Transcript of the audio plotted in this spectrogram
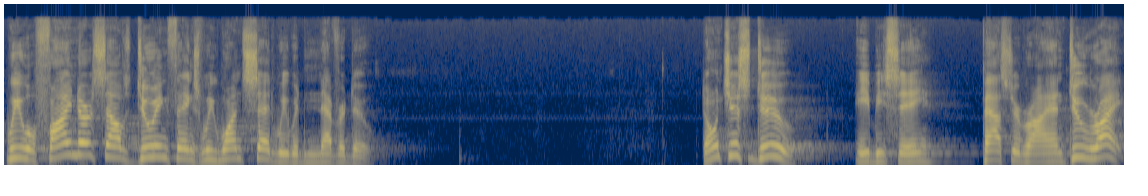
We will find ourselves doing things we once said we would never do. Don't just do EBC, Pastor Brian, do right.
